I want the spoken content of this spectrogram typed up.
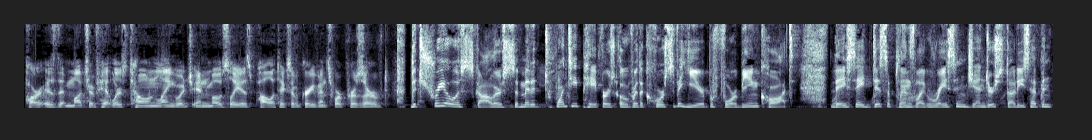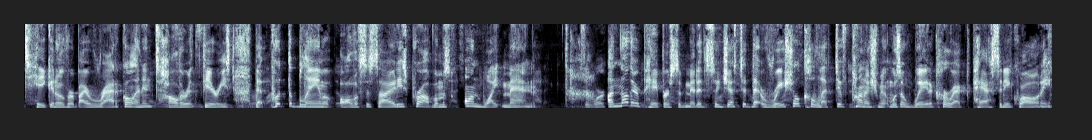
part is that much of Hitler's tone, language, and mostly his politics of grievance were preserved. The trio of scholars submitted 20 papers over the course of a year before being caught. They say disciplines like race and gender studies have been taken over by radical and intolerant theories that put the blame of all of society's problems on white men. Another paper submitted suggested that racial collective punishment was a way to correct past inequality.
